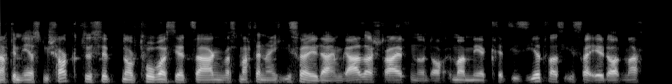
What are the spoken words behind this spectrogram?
nach dem ersten Schock des 7. Oktobers jetzt sagen, was macht denn eigentlich Israel da im Gazastreifen und auch immer mehr kritisiert, was Israel dort macht.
